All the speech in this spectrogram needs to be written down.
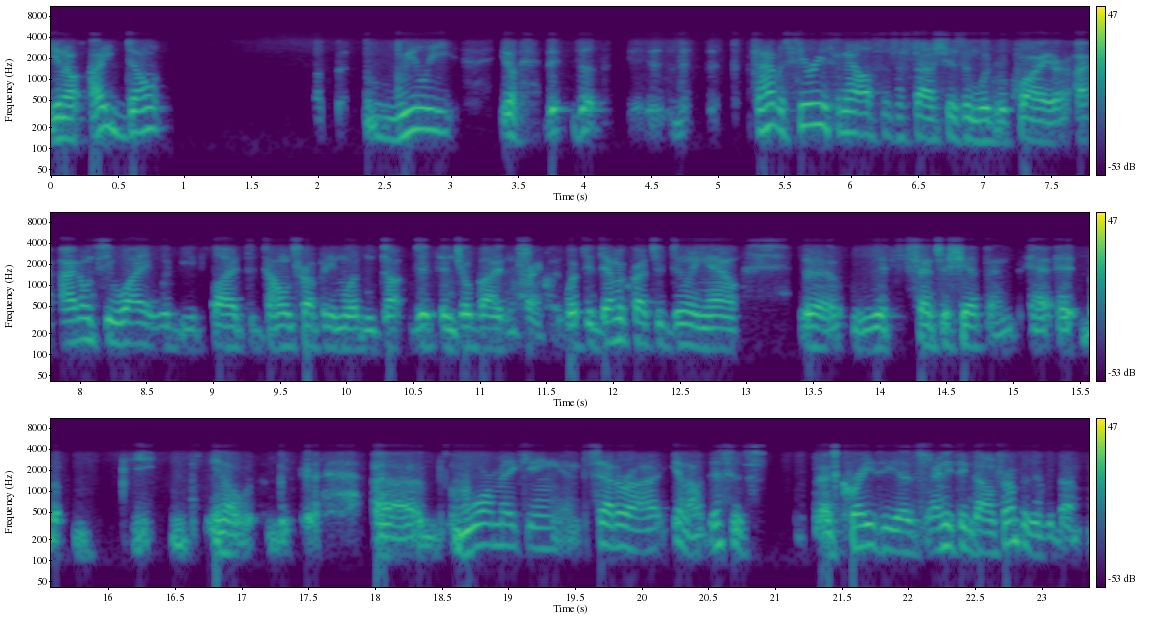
You know, I don't really. You know, the, the, the to have a serious analysis of fascism would require, I, I, don't see why it would be applied to Donald Trump any more than, than Joe Biden, frankly. What the Democrats are doing now uh, with censorship and, uh, you know, uh, war making, et cetera, you know, this is as crazy as anything Donald Trump has ever done.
